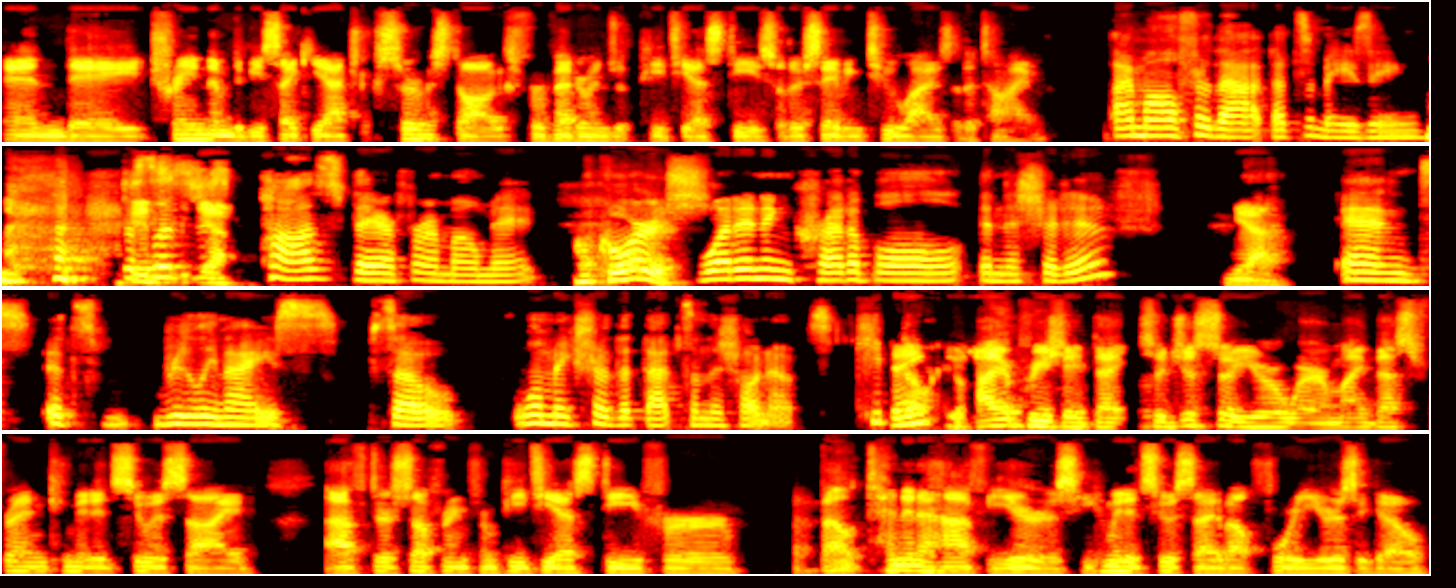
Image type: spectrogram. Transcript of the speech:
and they train them to be psychiatric service dogs for veterans with PTSD. So they're saving two lives at a time. I'm all for that. That's amazing. just let's yeah. just pause there for a moment. Of course. What an incredible initiative. Yeah. And it's really nice. So we'll make sure that that's in the show notes. Keep Thank going. You. I appreciate that. So just so you're aware, my best friend committed suicide after suffering from PTSD for about 10 and a half years. He committed suicide about four years ago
